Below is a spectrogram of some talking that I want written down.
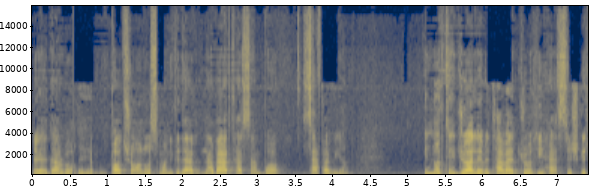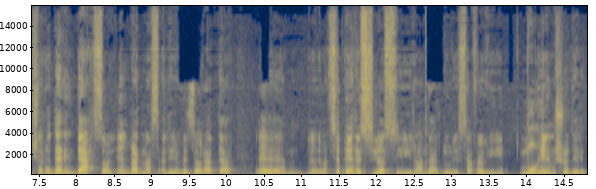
در واقع پادشاهان عثمانی که در نبرد هستن با صفویان. این نکته جالب توجهی هستش که چرا در این ده سال اینقدر مسئله وزارت در سپهر سیاسی ایران در دوره صفوی مهم شده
